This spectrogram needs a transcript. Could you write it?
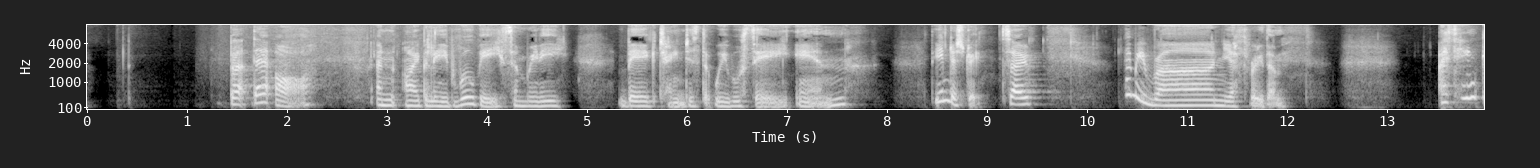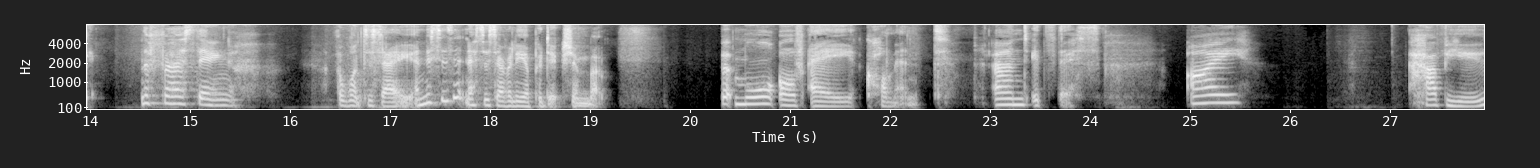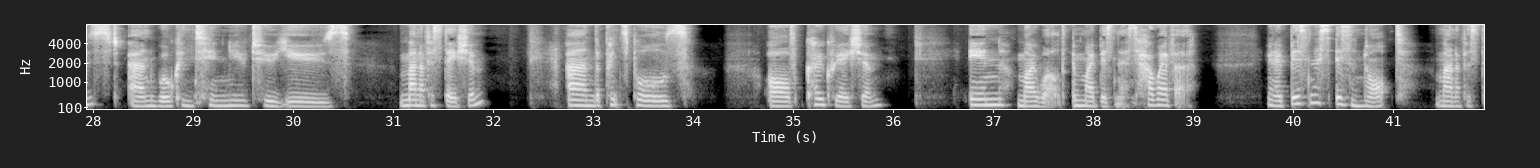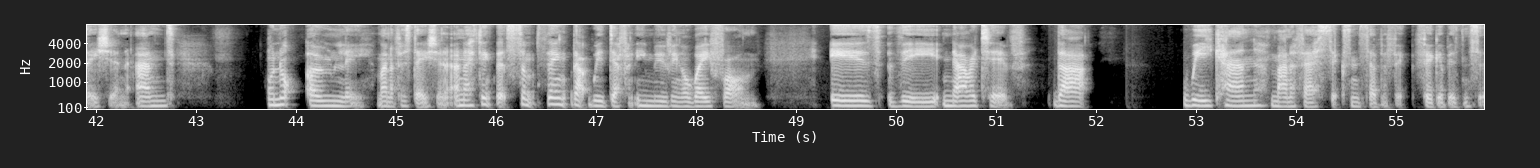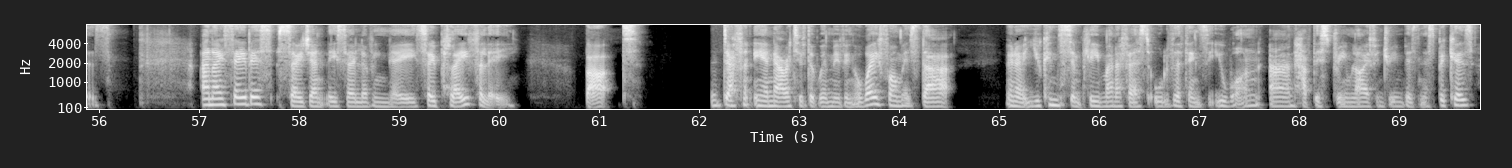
But there are, and I believe will be, some really big changes that we will see in the industry. So let me run you through them. I think the first thing I want to say, and this isn't necessarily a prediction, but but more of a comment. And it's this. I have used and will continue to use manifestation and the principles of co-creation in my world, in my business. However, you know, business is not manifestation and or not only manifestation. And I think that's something that we're definitely moving away from is the narrative that we can manifest six and seven figure businesses. And I say this so gently, so lovingly, so playfully, but definitely a narrative that we're moving away from is that you know you can simply manifest all of the things that you want and have this dream life and dream business because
